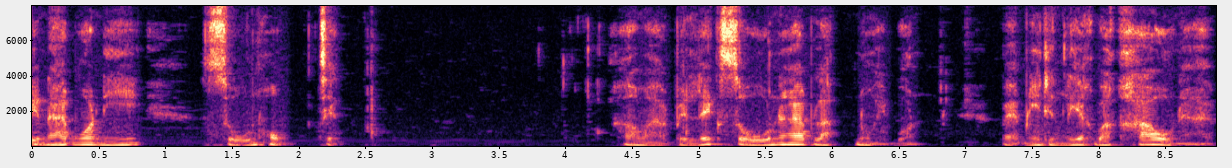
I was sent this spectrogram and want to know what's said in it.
ขนะครับงวดนี้ 0 6 7 เข้ามาเป็นเลข0นะครับ หลักหน่วยบน แบบนี้ถึงเรียกว่าเข้านะครับ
